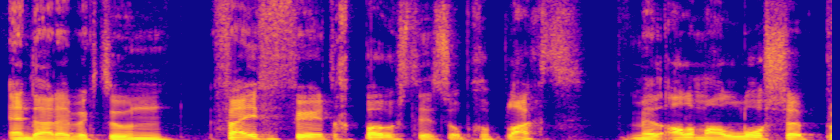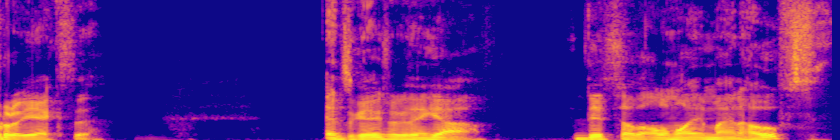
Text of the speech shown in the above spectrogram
En daar heb ik toen 45 post-its op geplakt. Met allemaal losse projecten. En toen kreeg ik denk, ja, dit staat allemaal in mijn hoofd.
